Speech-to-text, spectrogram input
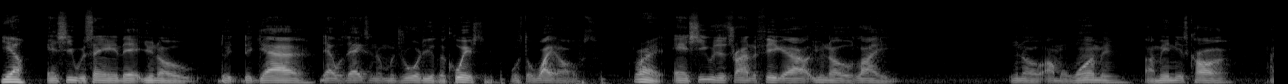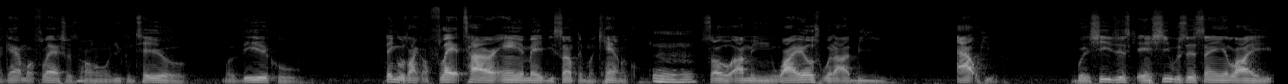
"Yeah, And she was saying that, you know, the the guy that was asking the majority of the question was the white officer. Right. and she was just trying to figure out, you know, like, you know, I'm a woman, I'm in this car, I got my flashers on, you can tell my vehicle. I think it was like a flat tire and maybe something mechanical. Mm-hmm. So I mean, why else would I be out here? But she just and she was just saying like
